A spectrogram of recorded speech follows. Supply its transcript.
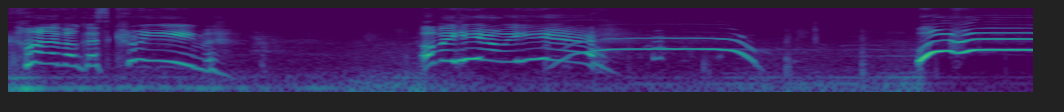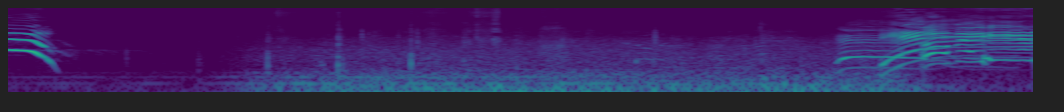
Come on, Ivanka, scream! Over here, over here! Woohoo! Yeah. Over here,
